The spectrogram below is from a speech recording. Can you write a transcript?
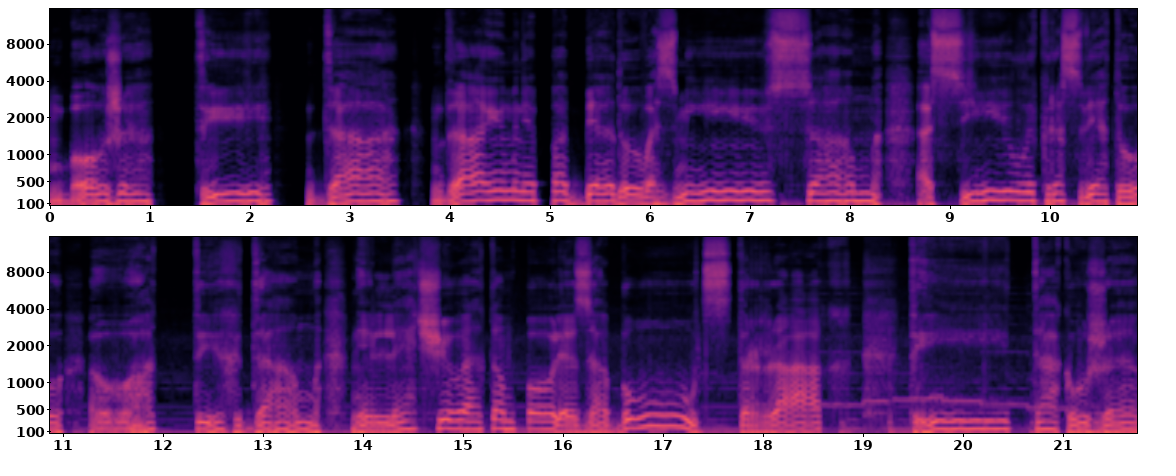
Боже, ты, да, дай мне победу, возьми сам, а силы к рассвету вот их дам, не лечь в этом поле, забудь страх. Ты так уже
